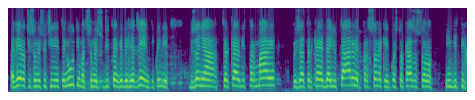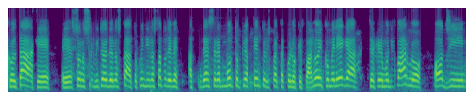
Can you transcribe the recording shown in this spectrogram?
è vero ci sono i suicidi detenuti, ma ci sono i suicidi anche degli agenti, quindi bisogna cercare di fermare bisogna cercare di aiutare le persone che in questo caso sono in difficoltà, che eh, sono servitori dello Stato, quindi lo Stato deve, deve, essere molto più attento rispetto a quello che fa. Noi come Lega cercheremo di farlo. Oggi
